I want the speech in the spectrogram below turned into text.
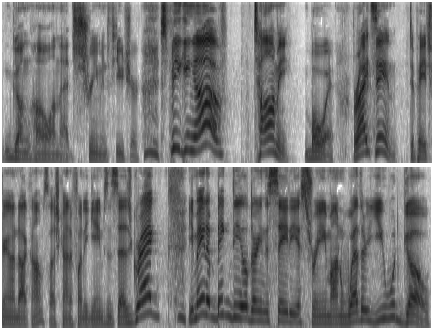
gung ho on that streaming future. Speaking of, Tommy boy writes in to patreon.com slash kind of funny games and says, Greg, you made a big deal during the Stadia stream on whether you would go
